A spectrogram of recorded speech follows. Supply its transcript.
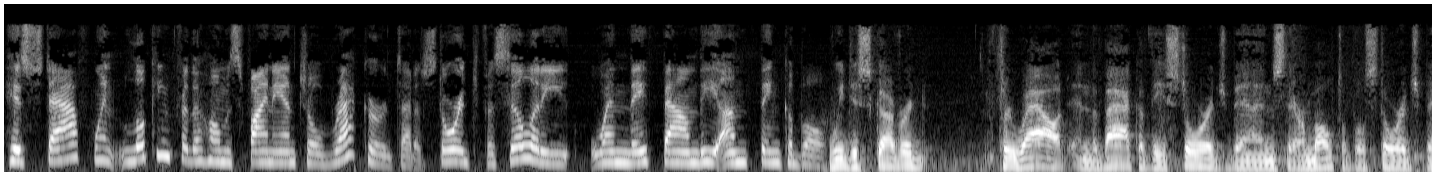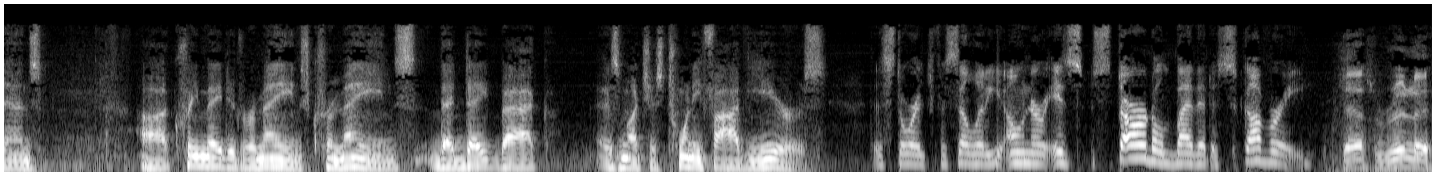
his staff went looking for the home's financial records at a storage facility when they found the unthinkable. We discovered throughout in the back of these storage bins, there are multiple storage bins, uh, cremated remains, cremains, that date back as much as 25 years. The storage facility owner is startled by the discovery. That's really,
